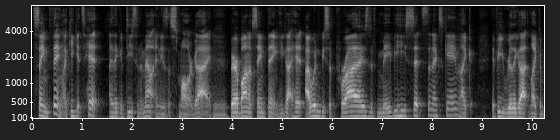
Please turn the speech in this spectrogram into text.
same thing. Like he gets hit, I think a decent amount, and he's a smaller guy. Mm-hmm. Barabanov, same thing. He got hit. I wouldn't be surprised if maybe he sits the next game. Like if he really got like a,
